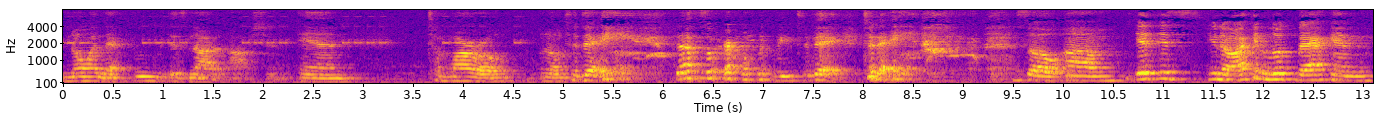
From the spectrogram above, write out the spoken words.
knowing that food is not an option. And tomorrow, no, today, that's where I want to be today. Today. so um, it, it's, you know, I can look back and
